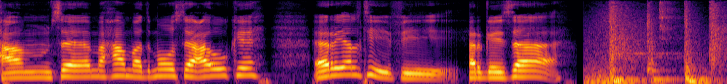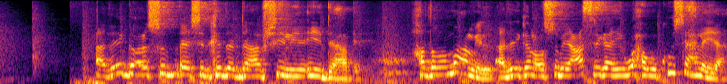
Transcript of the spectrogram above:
xamse maxamed muuse cawke real t v. Hargeysa adeega cusub ee shirkadda dahabshiil iyo ii dahab. Haddaba macmil adeegan cusub ee casrigaahi waxa uu kuu sahlayaa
